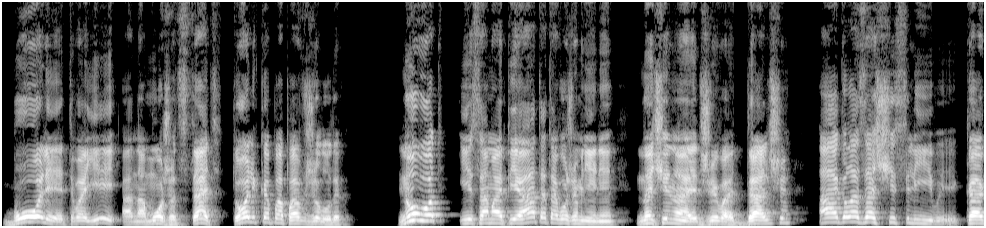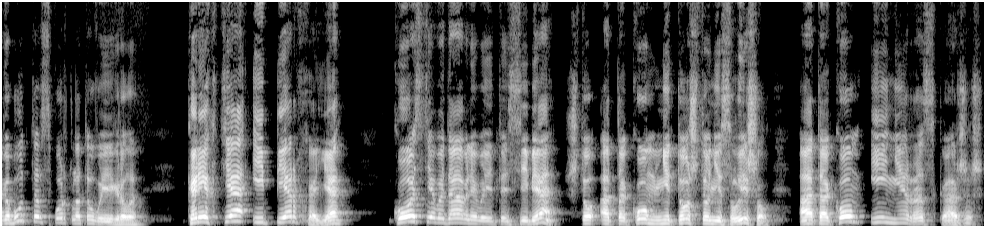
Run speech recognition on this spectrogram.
Более твоей она может стать, только попав в желудок. Ну вот, и сама Пиата того же мнения, начинает жевать дальше, а глаза счастливые, как будто в спортлото выиграла. Кряхтя и перхая, Костя выдавливает из себя, что о таком не то что не слышал, о таком и не расскажешь.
